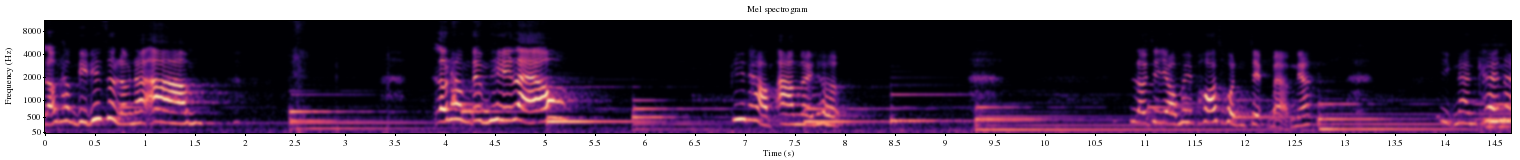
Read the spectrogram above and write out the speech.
เราทำดีที่สุดแล้วนะอามเรา ทำเต็มที่แล้ว พี่ถามอามหน่อยเถอะ เราจะยอมให้พ่อทนเจ็บแบบเนี้ย อีกนานแค่ไหน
